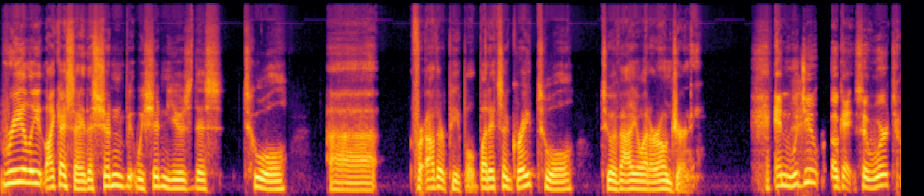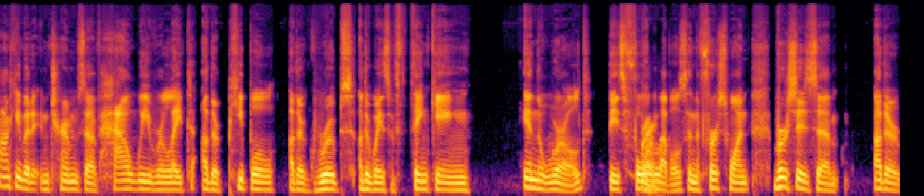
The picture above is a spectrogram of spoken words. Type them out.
Really, like I say, this shouldn't be, we shouldn't use this tool uh, for other people, but it's a great tool to evaluate our own journey. And would you? Okay, so we're talking about it in terms of how we relate to other people, other groups, other ways of thinking in the world. These four Right. levels, and the first one versus um, other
